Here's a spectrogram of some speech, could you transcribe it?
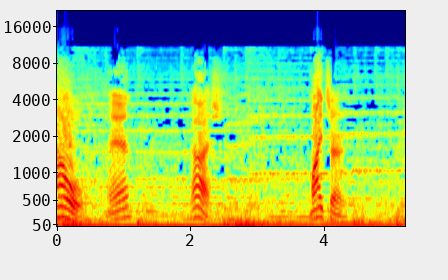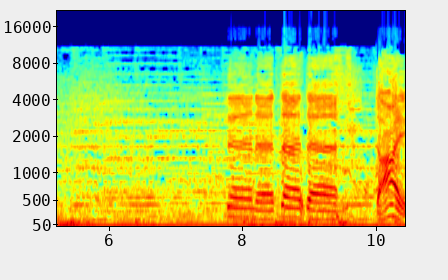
Ow, man. Gosh. My turn. Da, da, da, da. Die!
